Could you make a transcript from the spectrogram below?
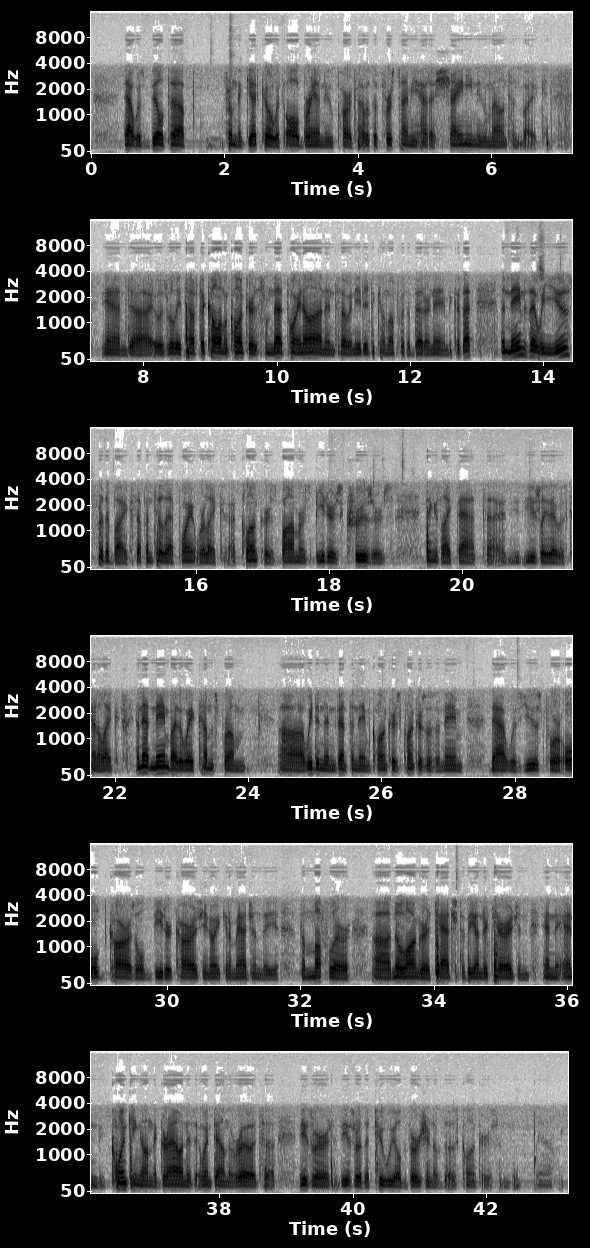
that was built up from the get-go with all brand new parts. That was the first time he had a shiny new mountain bike. And uh, it was really tough to call them clunkers from that point on, and so we needed to come up with a better name because that's the names that we used for the bikes up until that point were like uh, clunkers, bombers, beaters, cruisers, things like that. Uh, usually that was kind of like, and that name, by the way, comes from. Uh, we didn't invent the name clunkers. Clunkers was a name that was used for old cars, old beater cars. You know, you can imagine the the muffler uh, no longer attached to the undercarriage and and and clunking on the ground as it went down the road. So these were these were the two-wheeled version of those clunkers, and yeah, we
